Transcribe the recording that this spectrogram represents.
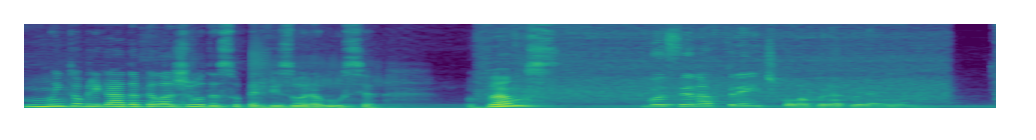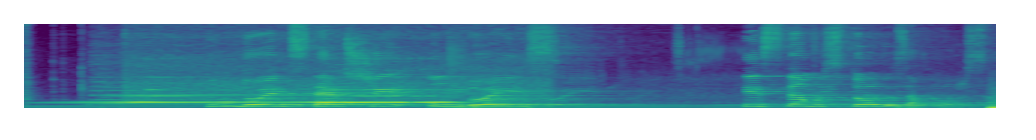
Muito obrigada pela ajuda, supervisora Lúcia. Vamos? Você na frente, colaboradora Ana. Um, dois, teste. Um, dois. Estamos todos a postos.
